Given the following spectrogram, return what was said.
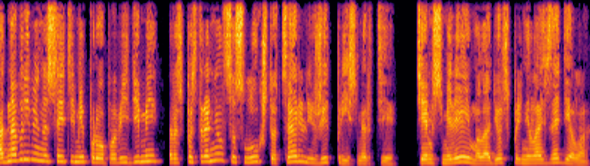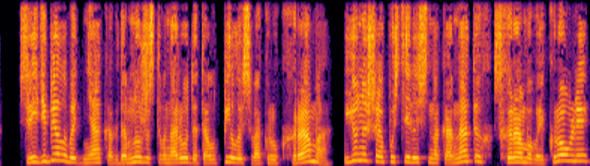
Одновременно с этими проповедями распространился слух, что царь лежит при смерти. Тем смелее молодежь принялась за дело. Среди белого дня, когда множество народа толпилось вокруг храма, юноши опустились на канатах с храмовой кровли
